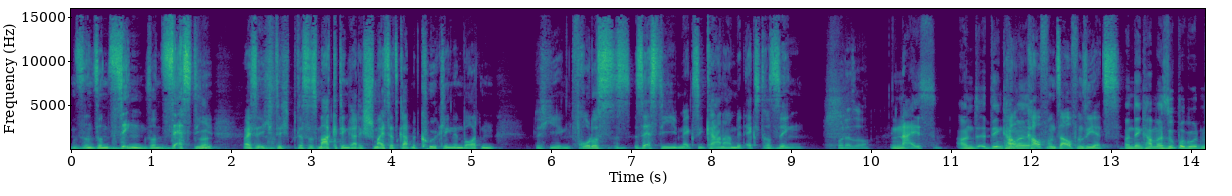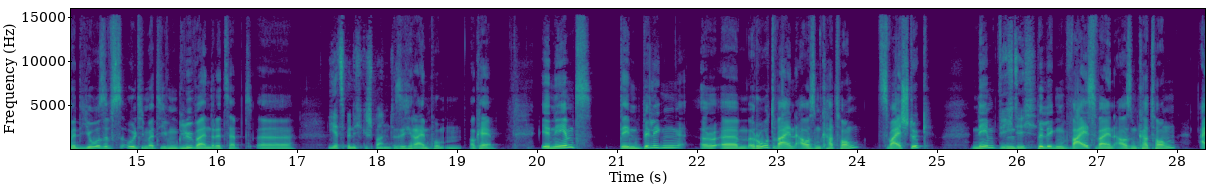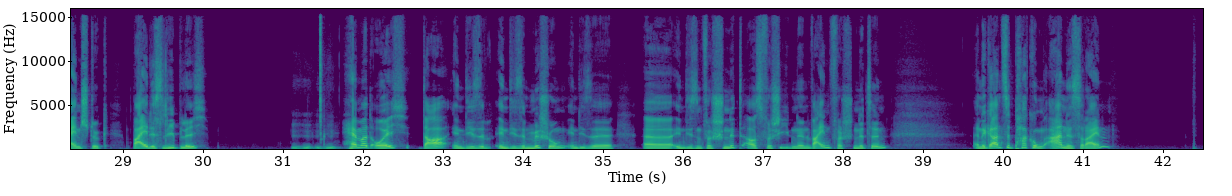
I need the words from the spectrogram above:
So, so ein Sing, so ein Zesty. Ja. Weiß ich, ich, das ist Marketing gerade. Ich schmeiß jetzt gerade mit cool klingenden Worten durch die Gegend. Frodos Zesty Mexikaner mit extra Sing. Oder so. Nice. Und den kann man. kaufen und saufen sie jetzt. Und den kann man super gut mit Josefs ultimativen Glühweinrezept äh, Jetzt bin ich gespannt. sich reinpumpen. Okay. Ihr nehmt den billigen äh, ähm, Rotwein aus dem Karton, zwei Stück. Nehmt Wichtig. einen billigen Weißwein aus dem Karton, ein Stück. Beides lieblich. Hämmert euch da in diese, in diese Mischung, in, diese, äh, in diesen Verschnitt aus verschiedenen Weinverschnitten eine ganze Packung Anis rein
